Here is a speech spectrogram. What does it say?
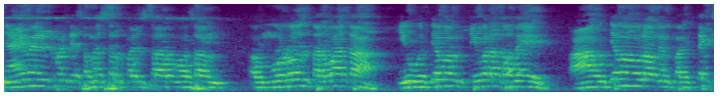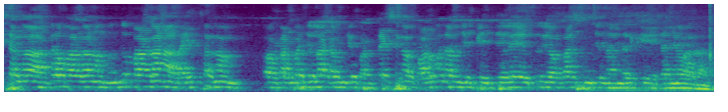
న్యాయమైనటువంటి సమస్యల పరిష్కారం కోసం మూడు రోజుల తర్వాత ఈ ఉద్యమం తీవ్రతమై ఆ ఉద్యమంలో మేము ప్రత్యక్షంగా అగ్రభాగాన ముందు భాగాన రైతు సంఘం కడప జిల్లా కమిటీ ప్రత్యక్షంగా పాల్గొందామని చెప్పి తెలియజేస్తూ అవకాశం ఇచ్చిన అందరికీ ధన్యవాదాలు.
